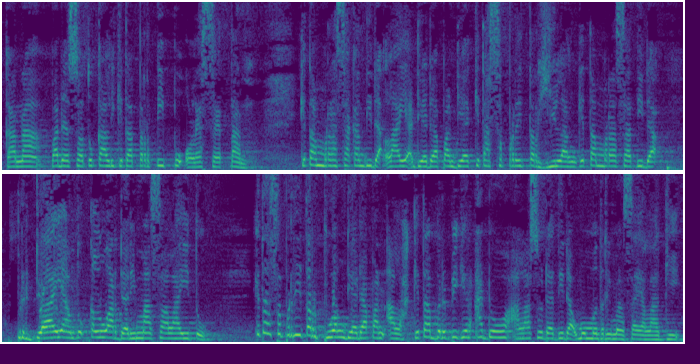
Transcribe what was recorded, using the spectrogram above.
Karena pada suatu kali kita tertipu oleh setan Kita merasakan tidak layak di hadapan dia Kita seperti terhilang Kita merasa tidak berdaya untuk keluar dari masalah itu kita seperti terbuang di hadapan Allah. Kita berpikir, aduh Allah sudah tidak mau menerima saya lagi.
